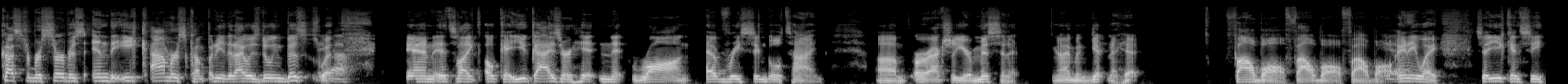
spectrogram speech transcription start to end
customer service in the e-commerce company that I was doing business with. Yeah. And it's like, okay, you guys are hitting it wrong every single time. Um, or actually, you're missing it. And I've been getting a hit foul ball, foul ball, foul ball. Yeah. Anyway, so you can see,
